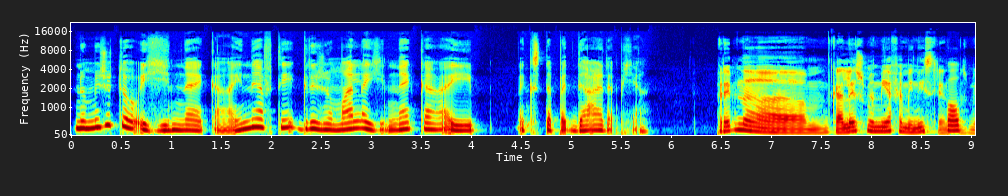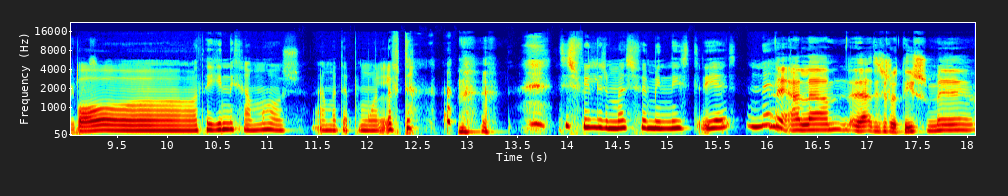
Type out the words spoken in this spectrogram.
Νομίζω το η γυναίκα. Είναι αυτή η γκριζομάλα γυναίκα, η 65 πια. Πρέπει να καλέσουμε μια φεμινίστρια να Πω μας μιλήσει. πω, θα γίνει χαμός άμα τα πούμε όλα αυτά. Τις φίλες μας φεμινίστριες, ναι. Ναι, αλλά να τις ρωτήσουμε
